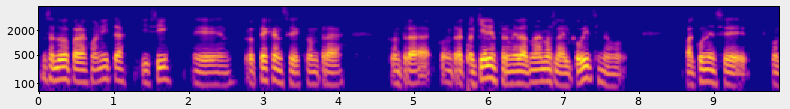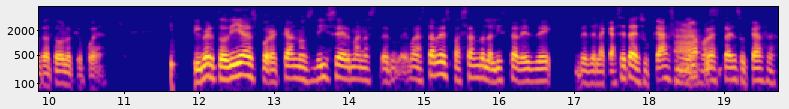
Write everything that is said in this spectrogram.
Un saludo para Juanita. Y sí, eh, protéjanse contra, contra, contra cualquier enfermedad, nada más la del COVID, sino vacúnense contra todo lo que puedan. Gilberto Díaz por acá nos dice, hermanas, buenas tardes, pasando la lista desde, desde la caseta de su casa. Ah, ahora pues está en su casa.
